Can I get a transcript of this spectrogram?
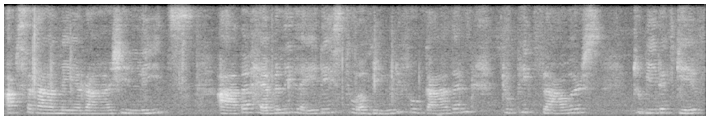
Apsara Mera, she leads other heavenly ladies to a beautiful garden to pick flowers to be the gift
